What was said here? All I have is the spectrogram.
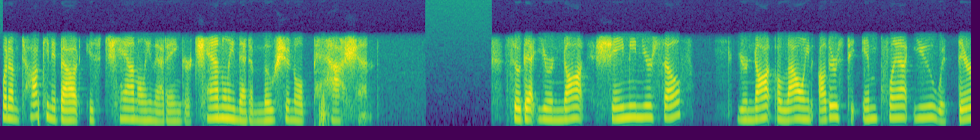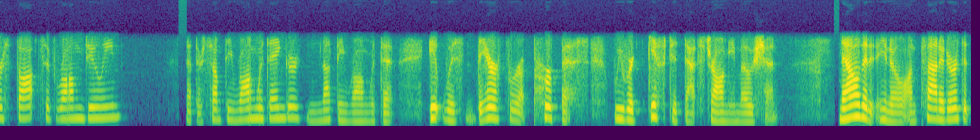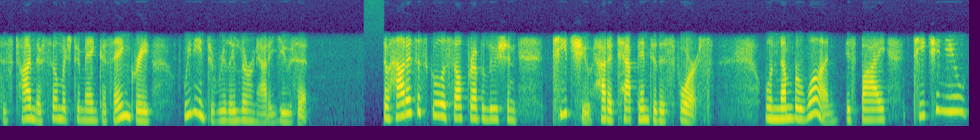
What I'm talking about is channeling that anger, channeling that emotional passion so that you're not shaming yourself you're not allowing others to implant you with their thoughts of wrongdoing, that there's something wrong with anger, nothing wrong with it. It was there for a purpose. We were gifted that strong emotion. Now that, you know, on planet Earth at this time, there's so much to make us angry, we need to really learn how to use it. So, how does the School of Self Revolution teach you how to tap into this force? Well, number one is by teaching you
